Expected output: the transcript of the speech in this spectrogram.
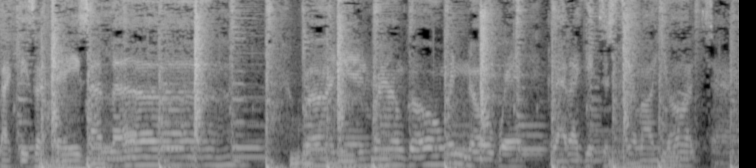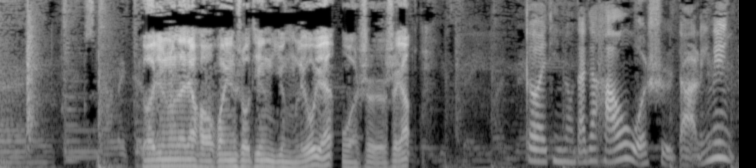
like these are days I love. Running round, going nowhere. Glad I get to steal all your time. 各位听众，大家好，欢迎收听影留言，我是石阳。各位听众，大家好，我是大玲玲。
